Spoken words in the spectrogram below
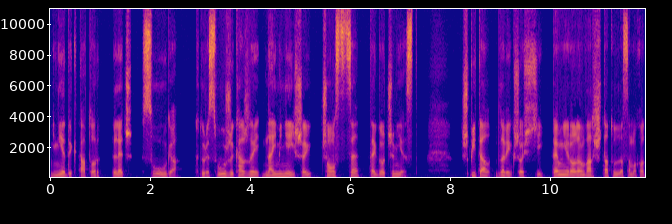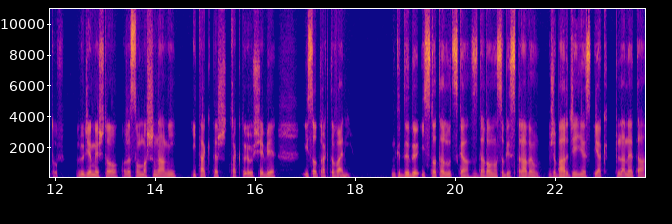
nie dyktator, lecz sługa, który służy każdej najmniejszej cząstce tego, czym jest. Szpital dla większości pełni rolę warsztatu dla samochodów. Ludzie myślą, że są maszynami i tak też traktują siebie i są traktowani. Gdyby istota ludzka zdawała sobie sprawę, że bardziej jest jak planeta,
